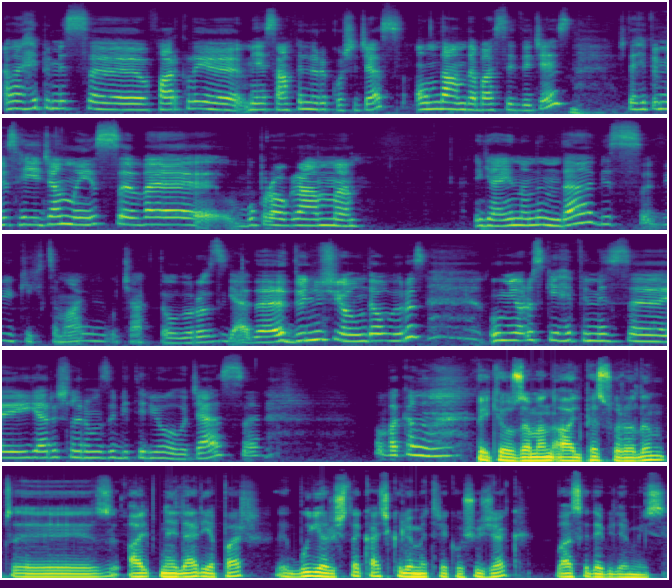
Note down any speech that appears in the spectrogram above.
Ama hepimiz e, farklı mesafelere koşacağız. Ondan da bahsedeceğiz. İşte hepimiz heyecanlıyız ve bu program yayınlanında biz büyük ihtimal uçakta oluruz ya da dönüş yolunda oluruz. Umuyoruz ki hepimiz yarışlarımızı bitiriyor olacağız. Bakalım. Peki o zaman Alp'e soralım. Ee, Alp neler yapar? Bu yarışta kaç kilometre koşacak? Bahsedebilir miyiz?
